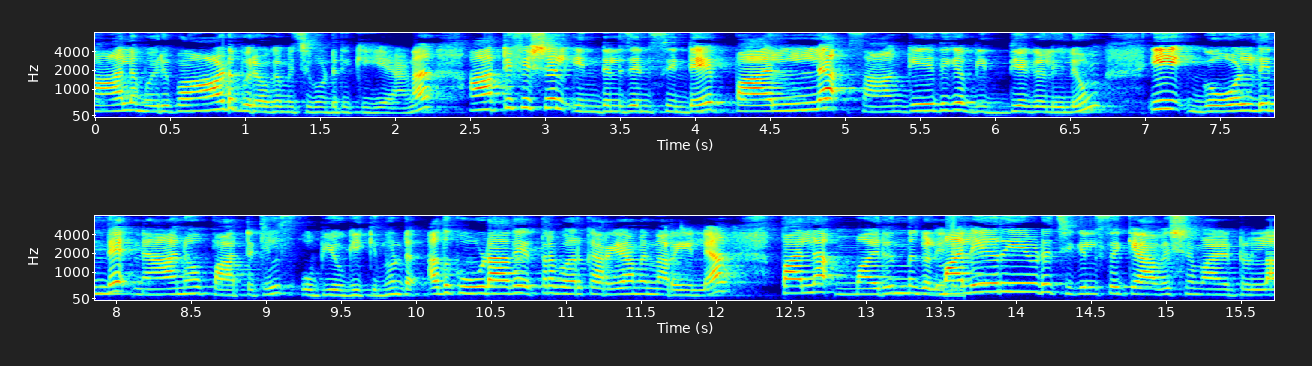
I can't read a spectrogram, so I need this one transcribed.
കാലം ഒരുപാട് പുരോഗമിച്ചുകൊണ്ടിരിക്കുകയാണ്. ആർട്ടിഫിഷ്യൽ ഇന്റലിജൻസിന്റെ പല സാങ്കേതിക വിദ്യകളിലും ഈ ഗോൾഡിന്റെ നാനോ പാർട്ടിക്കിൾസ് ഉപയോഗിക്കുന്നുണ്ട്. അതുകൂടാതെ എത്ര പേർക്ക് അറിയാമെന്ന് അറിയണമെന്നറിയില്ല പല മരുന്നുകളിൽ മലേറിയയുടെ ചികിത്സയ്ക്ക് ആവശ്യമായിട്ടുള്ള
